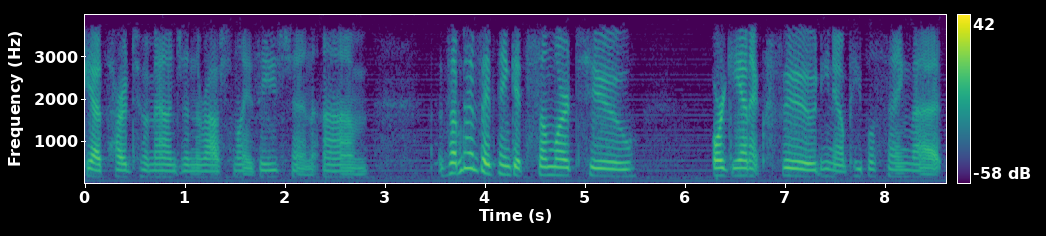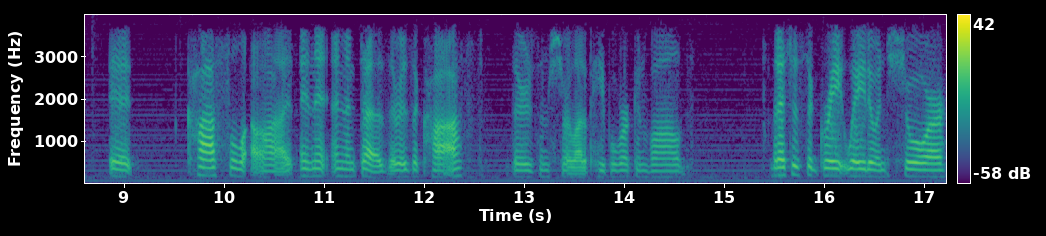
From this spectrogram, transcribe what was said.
yeah, it's hard to imagine the rationalization. Um, sometimes I think it's similar to organic food. You know, people saying that it costs a lot, and it and it does. There is a cost. There's, I'm sure, a lot of paperwork involved, but it's just a great way to ensure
